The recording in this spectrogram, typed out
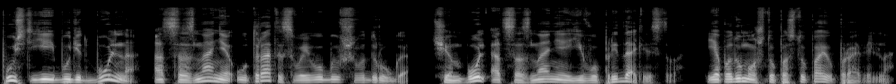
Пусть ей будет больно от сознания утраты своего бывшего друга, чем боль от сознания его предательства. Я подумал, что поступаю правильно.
